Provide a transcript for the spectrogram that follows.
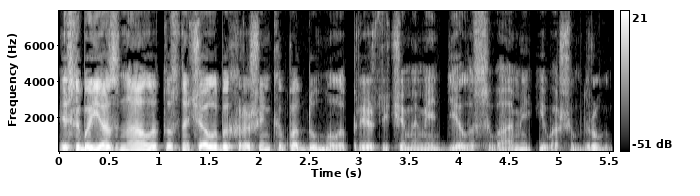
Если бы я знала, то сначала бы хорошенько подумала, прежде чем иметь дело с вами и вашим другом.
